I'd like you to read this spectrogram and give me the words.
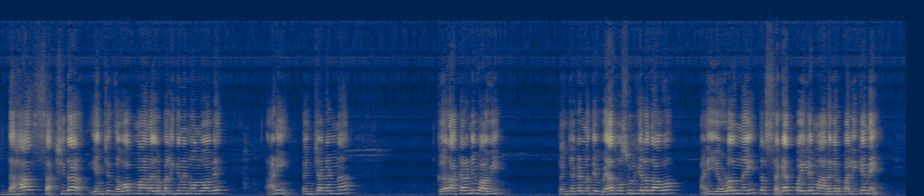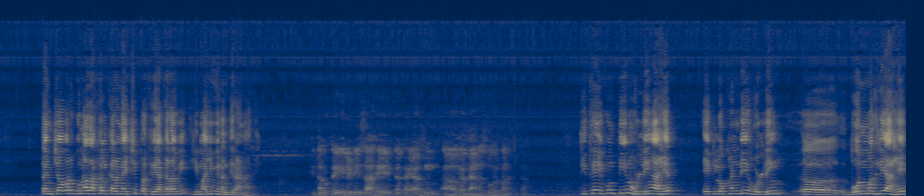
दहा साक्षीदार यांचे जबाब महानगरपालिकेने नोंदवावे आणि त्यांच्याकडनं कर आकारणी व्हावी. त्यांच्याकडनं ते व्याज वसूल केलं जावं. आणि एवढंच नाही तर सगळ्यात पहिले महानगरपालिकेने त्यांच्यावर गुन्हा दाखल करण्याची प्रक्रिया करावी ही माझी विनंती राहणार आहे. तिथं फक्त एलईडीज आहे का काही अजून बॅनर्स वगैरे पण आहेत तिथं? तिथे एकूण तीन होल्डिंग आहेत. एक लोखंडी होल्डिंग दोन मजली आहे.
